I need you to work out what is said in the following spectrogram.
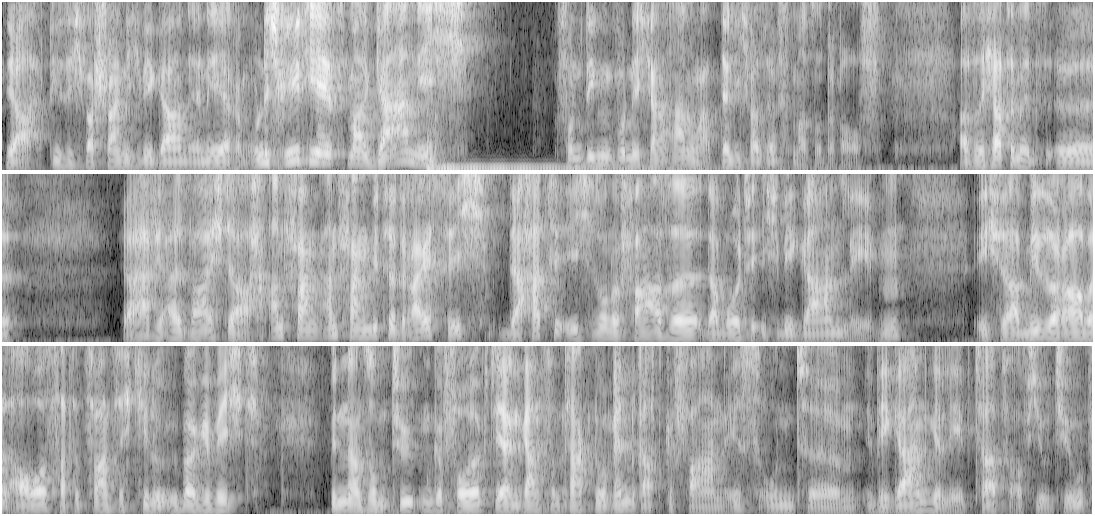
ja, die sich wahrscheinlich vegan ernähren. Und ich rede hier jetzt mal gar nicht von Dingen, von denen ich keine Ahnung habe, denn ich war selbst mal so drauf. Also ich hatte mit, äh, ja, wie alt war ich da? Anfang, Anfang, Mitte 30, da hatte ich so eine Phase, da wollte ich vegan leben. Ich sah miserabel aus, hatte 20 Kilo Übergewicht, bin dann so einem Typen gefolgt, der den ganzen Tag nur Rennrad gefahren ist und ähm, vegan gelebt hat auf YouTube.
